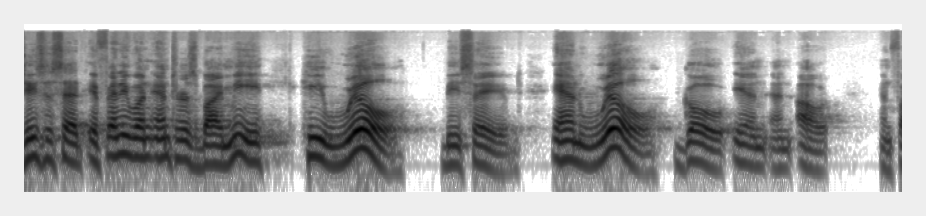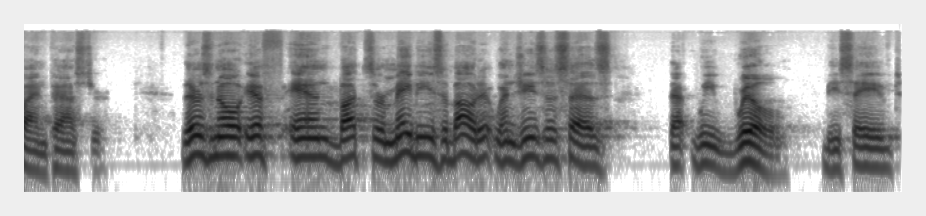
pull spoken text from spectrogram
Jesus said, If anyone enters by me, he will be saved and will go in and out and find pasture. There's no if and buts or maybes about it when Jesus says that we will be saved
